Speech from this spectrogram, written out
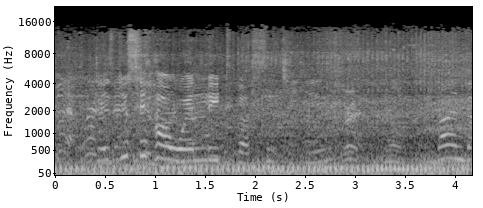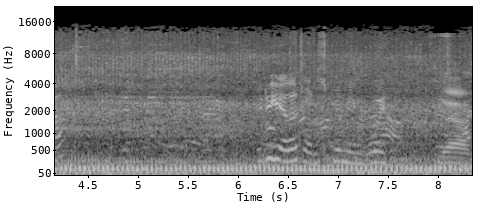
Guys, do you see how well lit the city is? Banda. Did you hear that one screaming? Boy. Yeah.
